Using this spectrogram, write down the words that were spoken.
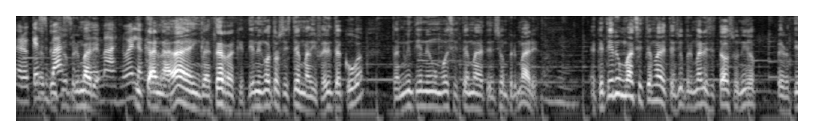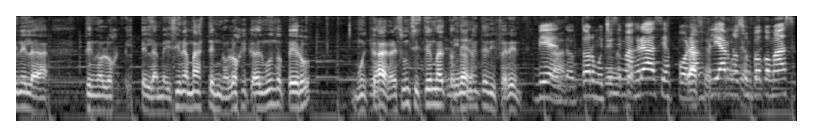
Claro, que de es atención básico primaria. además, ¿no? El y. Canadá e Inglaterra, que tienen otro sistema diferente a Cuba, también tienen un buen sistema de atención primaria. El que tiene un mal sistema de atención primaria es Estados Unidos, pero tiene la, la medicina más tecnológica del mundo, pero muy cara. Es un sistema totalmente diferente. Bien, Claro. doctor, Bien, muchísimas doctor. gracias por Gracias, ampliarnos un poco más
